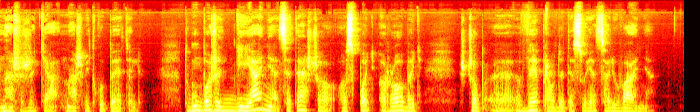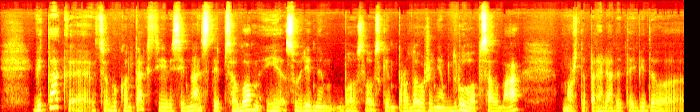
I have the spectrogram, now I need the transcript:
наше життя, наш відкупитель. Тому Боже діяння це те, що Господь робить, щоб виправдати своє царювання. Відтак, в цьому контексті 18-й псалом є своєрідним богословським продовженням другого псалма. Можете переглядати відео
